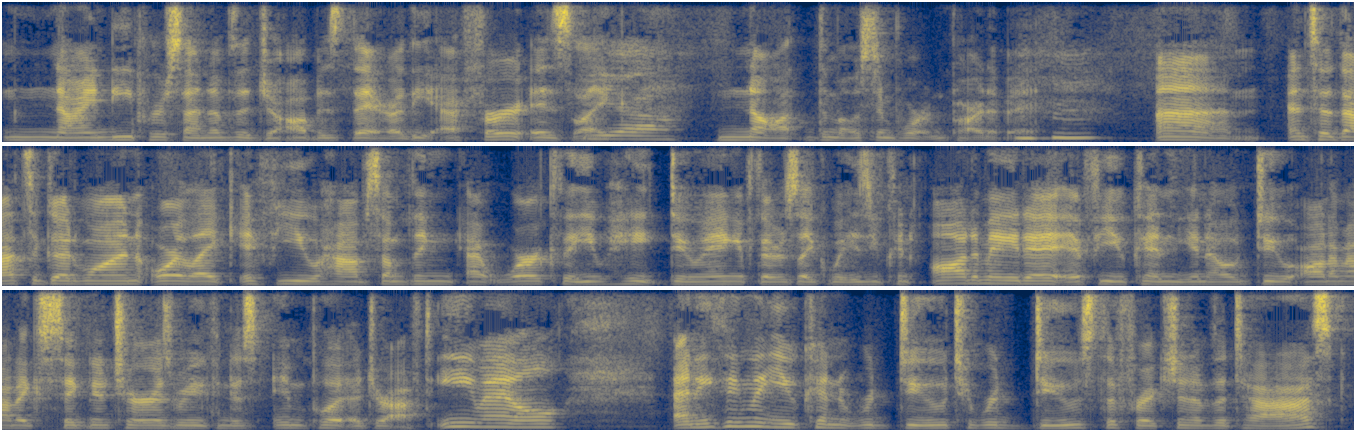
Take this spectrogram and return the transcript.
90% of the job is there. The effort is like Yeah. not the most important part of it. Mm-hmm. Um, and so that's a good one. Or like if you have something at work that you hate doing, if there's like ways you can automate it, if you can, you know, do automatic signatures where you can just input a draft email, anything that you can re- do to reduce the friction of the task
